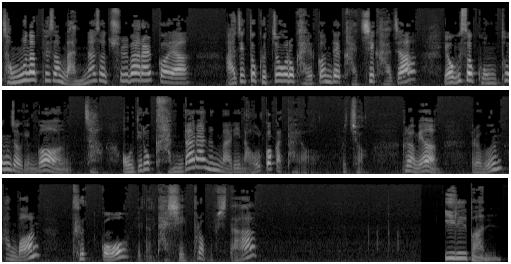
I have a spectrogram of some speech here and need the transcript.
정문 앞에서 만나서 출발할 거야. 아직도 그쪽으로 갈 건데 같이 가자. 여기서 공통적인 건, 자, 어디로 간다라는 말이 나올 것 같아요. 그렇죠. 그러면 여러분 한번 듣고 일단 다시 풀어봅시다. 1번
